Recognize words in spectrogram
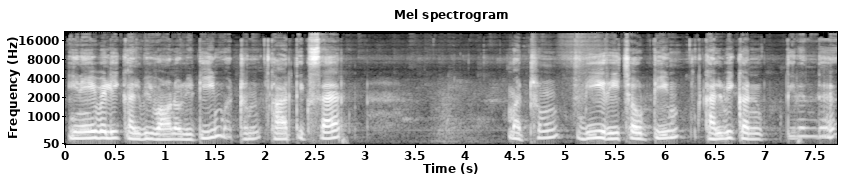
இணையவழி கல்வி வானொலி டீம் மற்றும் கார்த்திக் சார் மற்றும் வி ரீச் அவுட் டீம் கல்வி கண் திறந்த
